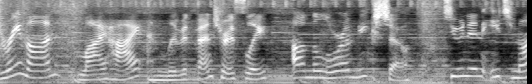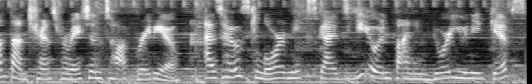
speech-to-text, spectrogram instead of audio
Dream on, fly high, and live adventurously on The Laura Meeks Show. Tune in each month on Transformation Talk Radio as host Laura Meeks guides you in finding your unique gifts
